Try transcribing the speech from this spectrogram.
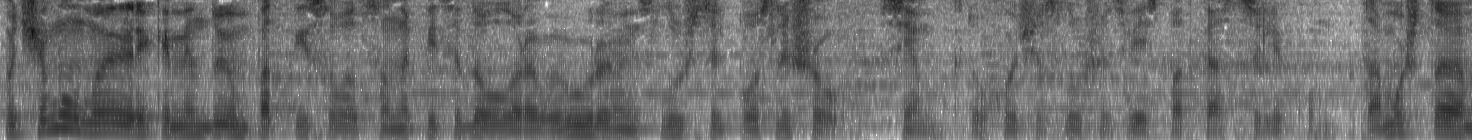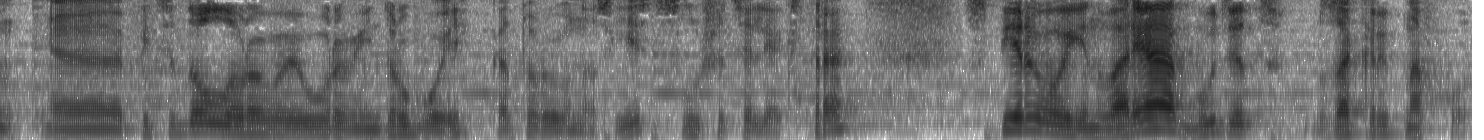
Почему мы рекомендуем подписываться на 5-долларовый уровень слушатель после шоу всем, кто хочет слушать весь подкаст целиком? Потому что 5-долларовый уровень другой, который у нас есть, слушатель экстра, с 1 января будет закрыт на вход.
